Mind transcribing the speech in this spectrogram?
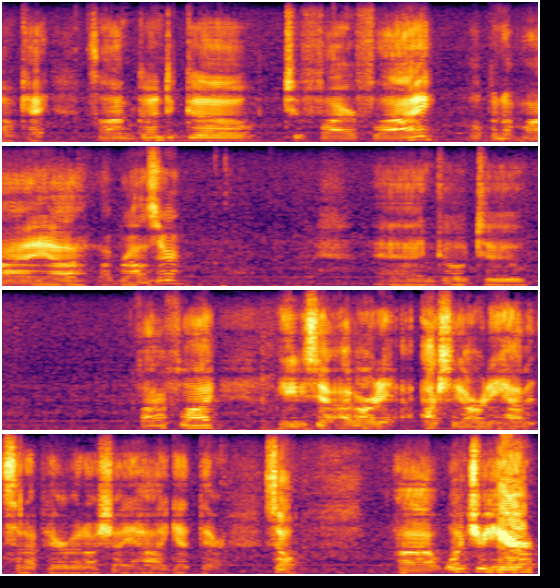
Okay, so I'm going to go to Firefly, open up my, uh, my browser, and go to Firefly. Okay, you see I've already, actually already have it set up here, but I'll show you how I get there. So, uh, once you're here,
